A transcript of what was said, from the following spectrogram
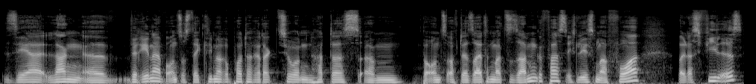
sehr lang. Äh, Verena bei uns aus der Klimareporter-Redaktion hat das ähm, bei uns auf der Seite mal zusammengefasst. Ich lese mal vor, weil das viel ist.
